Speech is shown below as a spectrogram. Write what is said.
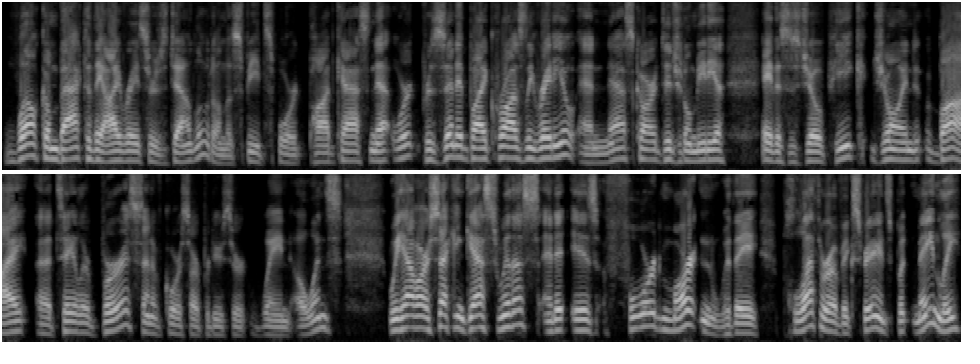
Welcome back to the iRacers download on the Speed Sport Podcast Network, presented by Crosley Radio and NASCAR Digital Media. Hey, this is Joe Peak, joined by uh, Taylor Burris and, of course, our producer, Wayne Owens. We have our second guest with us, and it is Ford Martin with a plethora of experience, but mainly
